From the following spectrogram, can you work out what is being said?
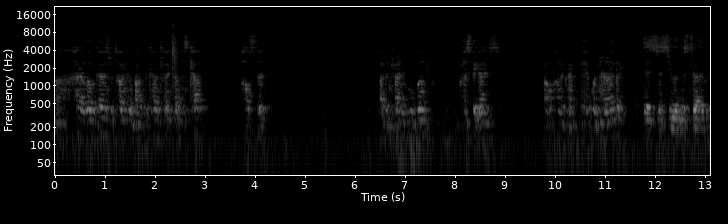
uh, higher level guys were talking about the contract on this cop, Halstead. I've been trying to move up, impress the guys. Oh, 100 grand for the hit wouldn't hurt either. It's just you and this driver.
